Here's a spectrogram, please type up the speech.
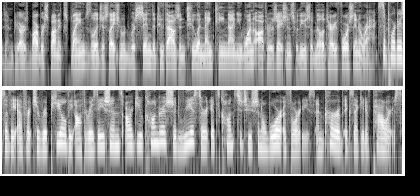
as NPR's Barbara Sprunt explains, the legislation would rescind the 2002 and 1991 authorizations for the use of military force in Iraq. Supporters of the effort to repeal the authorizations argue Congress should reassert its constitutional war authorities and curb executive powers.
